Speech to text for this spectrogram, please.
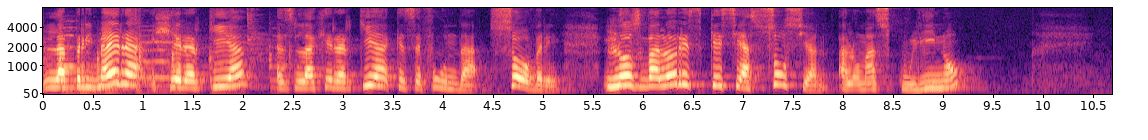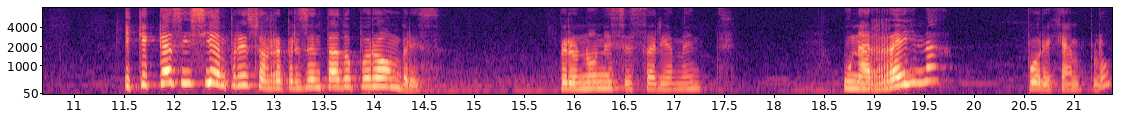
La primera jerarquía es la jerarquía que se funda sobre los valores que se asocian a lo masculino y que casi siempre son representados por hombres, pero no necesariamente. Una reina, por ejemplo,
